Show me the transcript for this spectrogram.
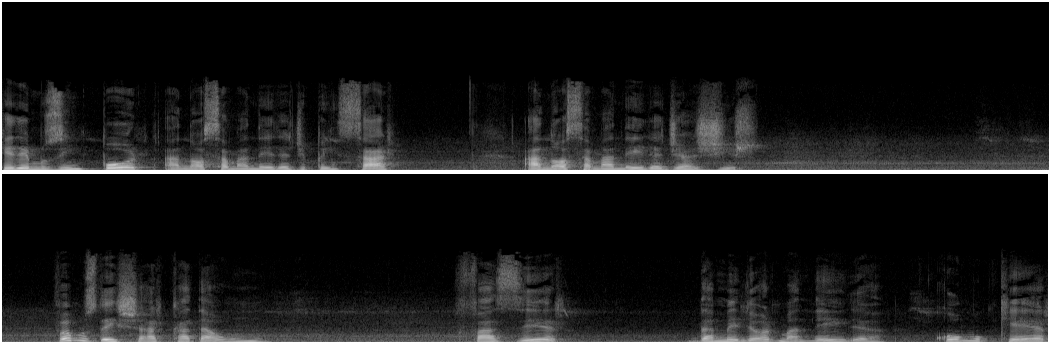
Queremos impor a nossa maneira de pensar, a nossa maneira de agir. Vamos deixar cada um fazer da melhor maneira como quer.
